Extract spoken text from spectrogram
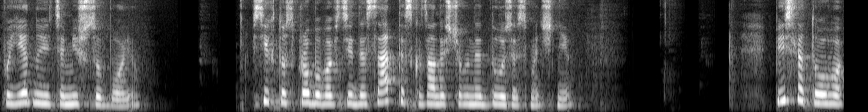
поєднується між собою. Всі, хто спробував ці десерти, сказали, що вони дуже смачні. Після того,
